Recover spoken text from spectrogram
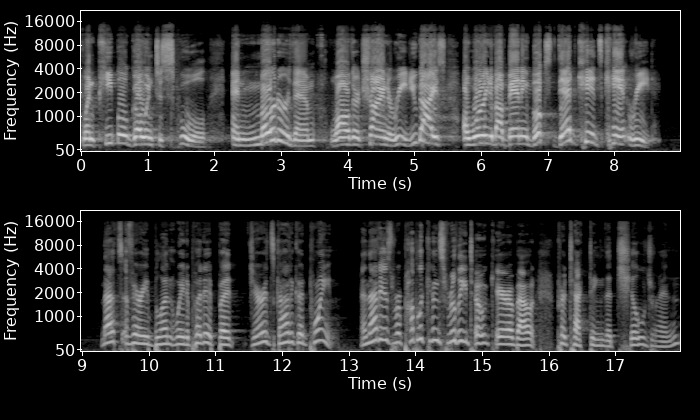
when people go into school and murder them while they're trying to read. You guys are worried about banning books. Dead kids can't read. That's a very blunt way to put it, but Jared's got a good point. And that is Republicans really don't care about protecting the children.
